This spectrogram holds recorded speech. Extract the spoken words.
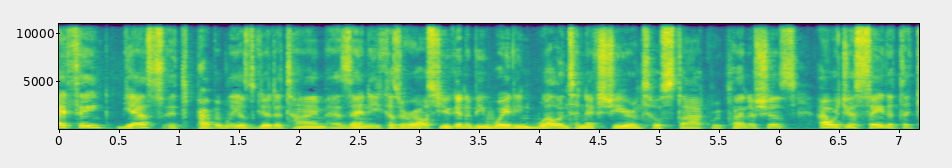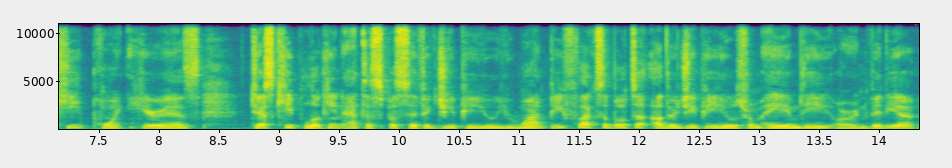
I think, yes, it's probably as good a time as any because or else you're going to be waiting well into next year until stock replenishes. I would just say that the key point here is just keep looking at the specific GPU you want. Be flexible to other GPUs from AMD or NVIDIA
